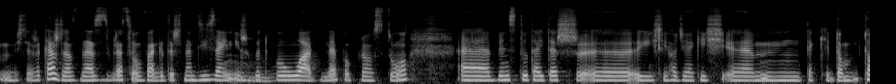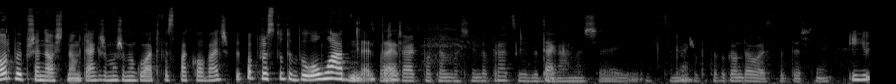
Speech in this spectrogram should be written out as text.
myślę, że każda z nas zwraca uwagę też na design i żeby to Mhm. było ładne po prostu. Więc tutaj też, jeśli chodzi o jakieś takie tą torbę przenośną, tak, że możemy go łatwo spakować, żeby po prostu to było ładne. Tak? Zwłaszcza jak potem właśnie do pracy wybieramy się i chcemy, Tak. żeby to wyglądało estetycznie. I,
